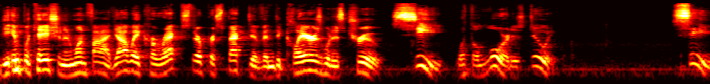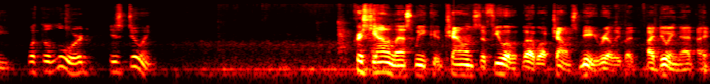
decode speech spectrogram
The implication in 1 5 Yahweh corrects their perspective and declares what is true. See what the Lord is doing. See what the Lord is doing. Christiana last week challenged a few of, well, challenged me really, but by doing that, I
